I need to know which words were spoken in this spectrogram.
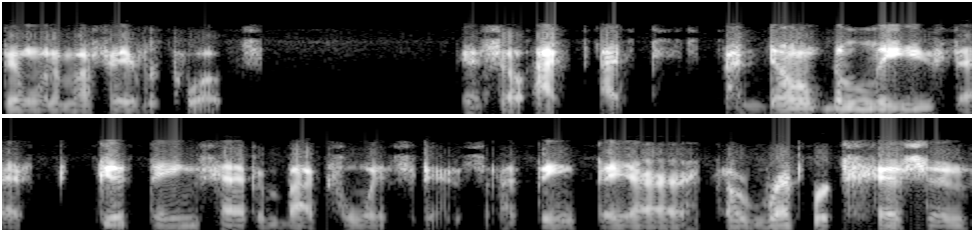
been one of my favorite quotes. And so I I I don't believe that good things happen by coincidence. I think they are a repercussion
